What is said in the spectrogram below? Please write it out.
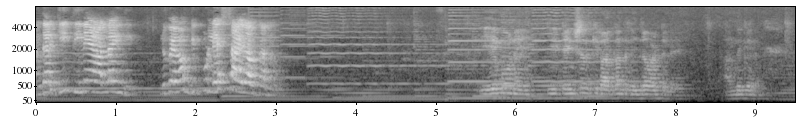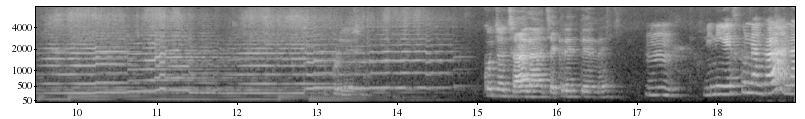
అందరికి తినే అల్లయింది. నువ్వేమో ఇప్పుడు లేచి ఛాయ్ తాగుతాను ఏమోనే ఈ టెన్షన్కి రాత్రంత నిద్ర పట్టలే. అందుకని. ఇప్పుడు కొంచెం చాలా చక్కెర ఎత్తేంది నిన్ను వేసుకున్నాక నా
